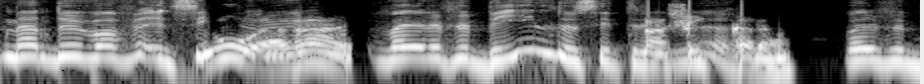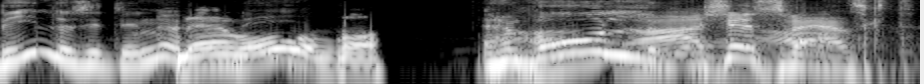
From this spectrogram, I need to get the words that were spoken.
men du, varför, sitter du, vad är det för bil du sitter i nu? skickar den. Vad är det för bil du sitter i nu? Det är en Volvo. Är det en Volvo? Ja, kör svenskt.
